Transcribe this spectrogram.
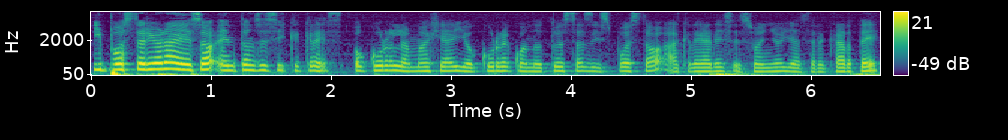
y posterior a eso, entonces sí que crees, ocurre la magia y ocurre cuando tú estás dispuesto a crear ese sueño y acercarte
